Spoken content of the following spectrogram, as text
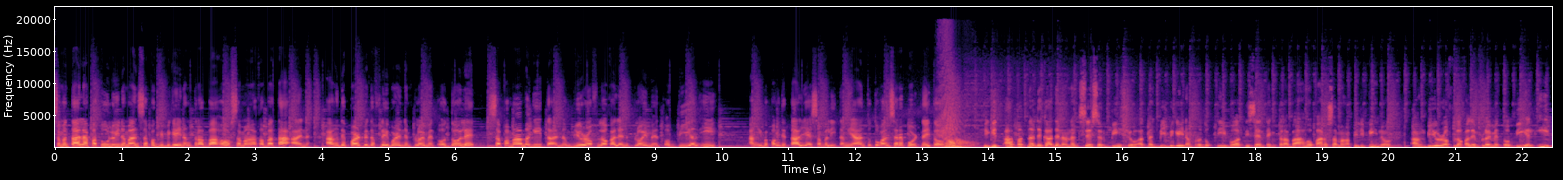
Samantala, patuloy naman sa pagbibigay ng trabaho sa mga kabataan ang Department of Labor and Employment o DOLE sa pamamagitan ng Bureau of Local Employment o BLE. Ang iba pang detalye sa balitang yan tutukan sa report na ito. Higit apat na dekada nang nagseserbisyo at nagbibigay ng produktibo at disenteng trabaho para sa mga Pilipino ang Bureau of Local Employment o BLE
